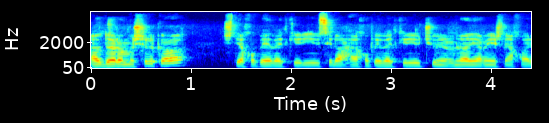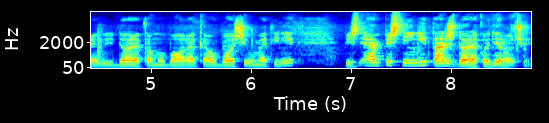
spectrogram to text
أو دار مشركا چته خو پیوت کری و سلاح خو پیوت کری و چون رلای رنش نخواره بودی. دارک مبارک و باشی و متینید. بجد ام پشت اینگی تانش دارك ودي راچون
